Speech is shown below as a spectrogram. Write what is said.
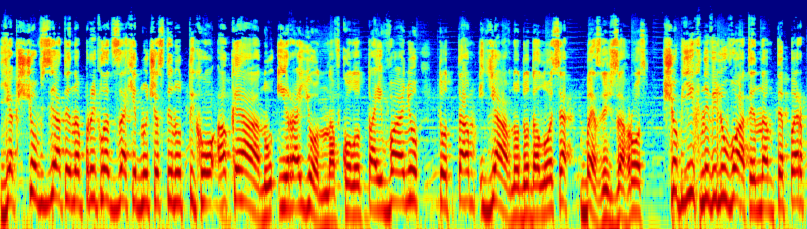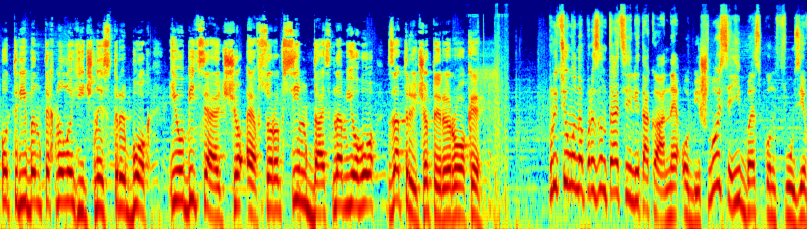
Якщо взяти, наприклад, західну частину Тихого океану і район навколо Тайваню, то там явно додалося безліч загроз. Щоб їх невілювати, нам тепер потрібен технологічний стрибок, і обіцяють, що F-47 дасть нам його за 3-4 роки. При цьому на презентації літака не обійшлося і без конфузів.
